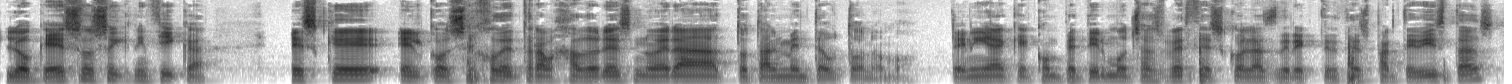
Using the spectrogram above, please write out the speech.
Lo que eso significa es que el Consejo de Trabajadores no era totalmente autónomo. Tenía que competir muchas veces con las directrices partidistas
